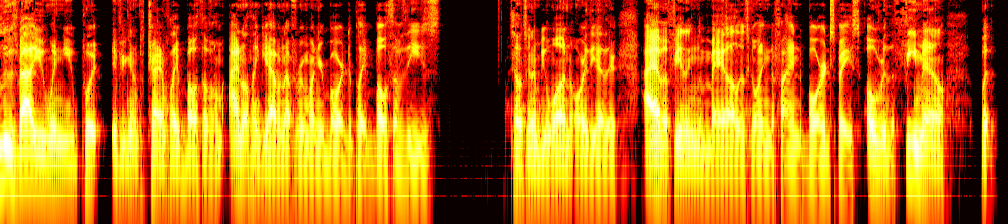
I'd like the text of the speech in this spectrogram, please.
lose value when you put if you're going to try and play both of them. I don't think you have enough room on your board to play both of these. So it's going to be one or the other. I have a feeling the male is going to find board space over the female, but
